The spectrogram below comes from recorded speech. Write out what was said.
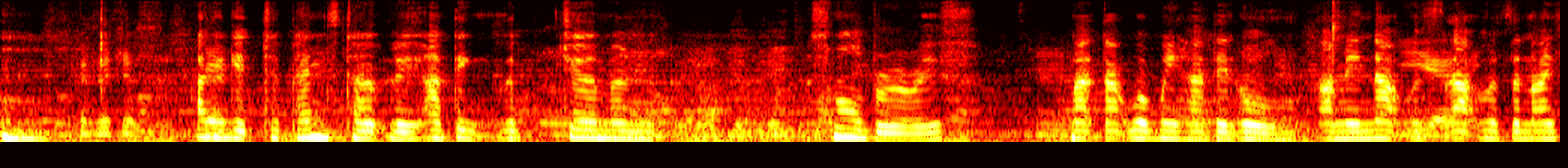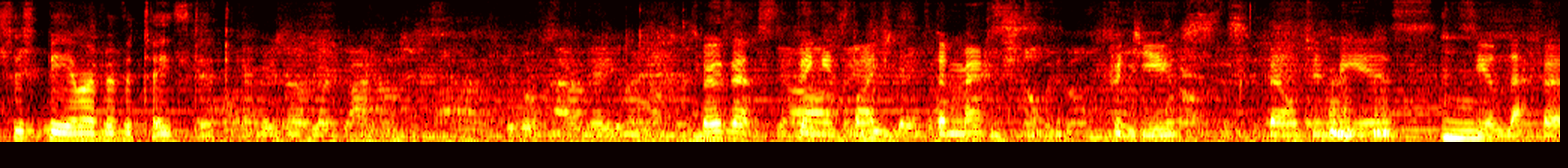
mm. because they're just. I think it depends totally. I think the German small breweries, mm. like that one we had in Ulm. I mean, that was Yeah. that was the nicest beer I've ever tasted. wees nou leuk kaartjes. Ik heb ook van Iron Maiden, maar dan- I suppose that's the thing is like the mass produced Belgian beers, mm. your Leffe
